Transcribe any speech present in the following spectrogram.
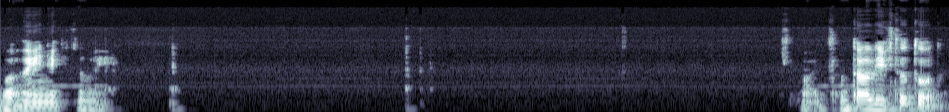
com barra N aqui também. então tá a lista toda.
